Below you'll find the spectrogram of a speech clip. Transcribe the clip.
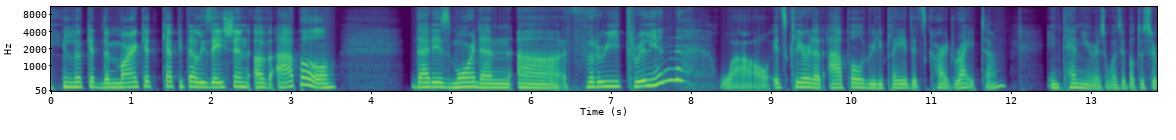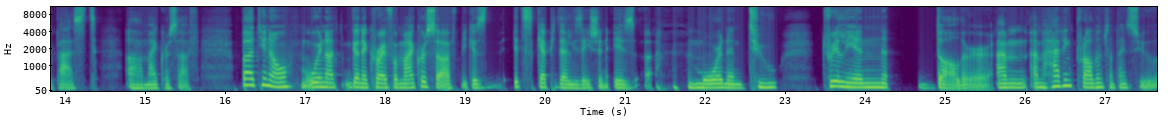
look at the market capitalization of Apple, that is more than uh, 3 trillion. Wow. It's clear that Apple really played its card right. Huh? In 10 years, was able to surpass uh, Microsoft. But, you know, we're not going to cry for Microsoft because its capitalization is uh, more than 2 trillion dollar. I'm I'm having problems sometimes to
